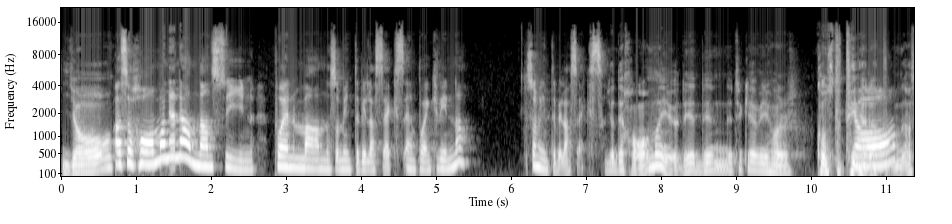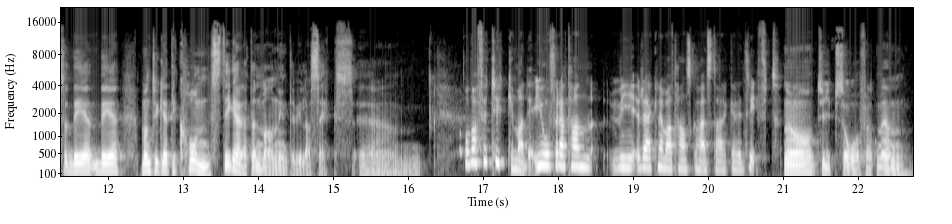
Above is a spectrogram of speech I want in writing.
Ja, Alltså har man en annan syn på en man som inte vill ha sex än på en kvinna som inte vill ha sex? ja det har man ju. Det, det, det tycker jag vi har konstaterat. Ja. Alltså det, det, man tycker att det är konstigare att en man inte vill ha sex. Ehm, Och varför tycker man det? Jo, för att han, vi räknar med att han ska ha en starkare drift. Ja, typ så. För att män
